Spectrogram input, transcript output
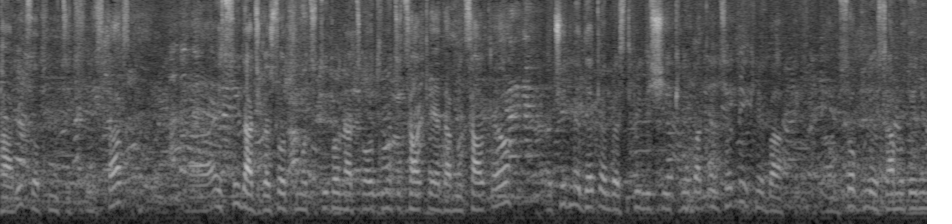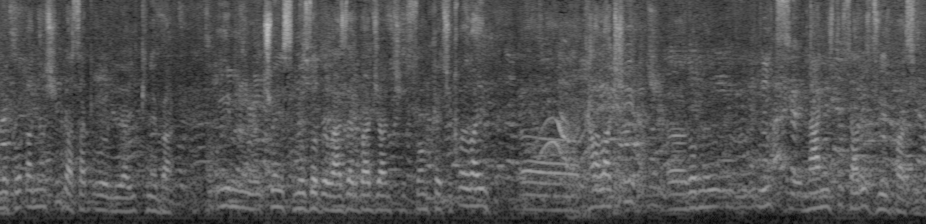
თარიღს 80 წლის თავს. ეს სულ დაჯგას 80 თვითონაც 80 ცალკეა და მე ცალკეო. 17 დეკემბერს თბილისში იქნება კონცერტი, იქნება სოფლიოს რამოდენიმე ქვეყანაში, დასაკვირველია იქნება იმ ჩვენს მეზობელ აზერბაიჯანში, სომხეთში, ყველა იმ ქალაქში, რომელიც ნანისთვის არის ძვირფასი.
